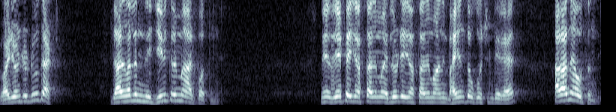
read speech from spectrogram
వై డోంట్ డూ దట్ దానివల్ల నీ జీవితమే మారిపోతుంది. నేను రేపే చేస్తానేమో ఎల్లుండే చేస్తానేమో అని భయంతో కూర్చుంటే అలానే అవుతుంది.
